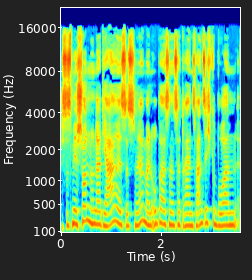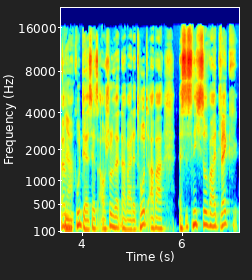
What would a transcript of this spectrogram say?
das ist mir schon 100 Jahre. Es ist, ja, mein Opa ist 1923 geboren. Ähm, Ja. Gut, der ist jetzt auch schon seit einer Weile tot, aber es ist nicht so weit weg.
